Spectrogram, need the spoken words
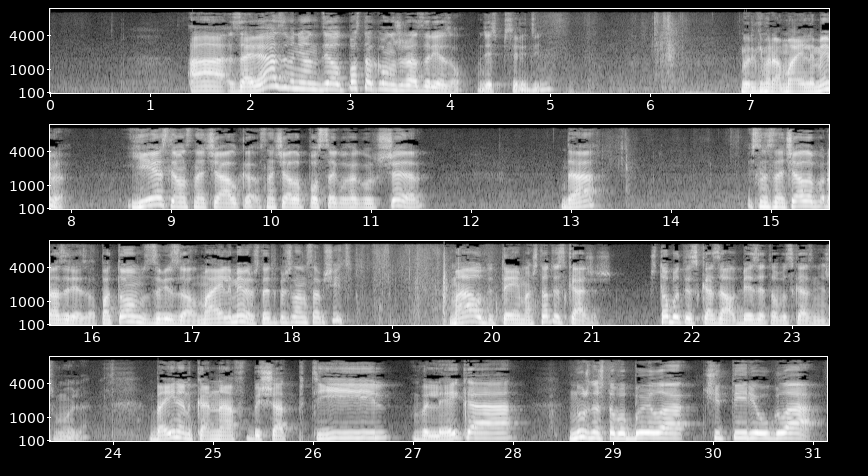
А завязывание он сделал после того, как он уже разрезал. Здесь посередине. Говорит Гимара, майли мемра. Если он сначала, сначала после шер, да, если он сначала разрезал, потом завязал, майли мемра, что это пришло нам сообщить? Мауд тейма, что ты скажешь? Что бы ты сказал без этого высказывания Шмуэля? Баинан канаф бешат птиль влейка. Нужно, чтобы было четыре угла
